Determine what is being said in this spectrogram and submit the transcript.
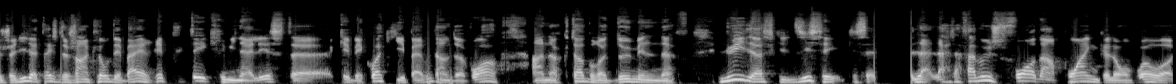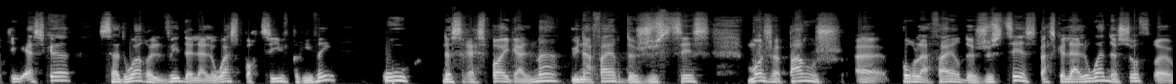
je lis le texte de Jean-Claude Hébert, réputé criminaliste euh, québécois, qui est paru dans Le Devoir en octobre 2009. Lui, là, ce qu'il dit, c'est que la, la, la fameuse foire d'empoigne que l'on voit au hockey. Est-ce que ça doit relever de la loi sportive privée ou ne serait-ce pas également une affaire de justice? Moi, je penche euh, pour l'affaire de justice parce que la loi ne souffre, euh,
